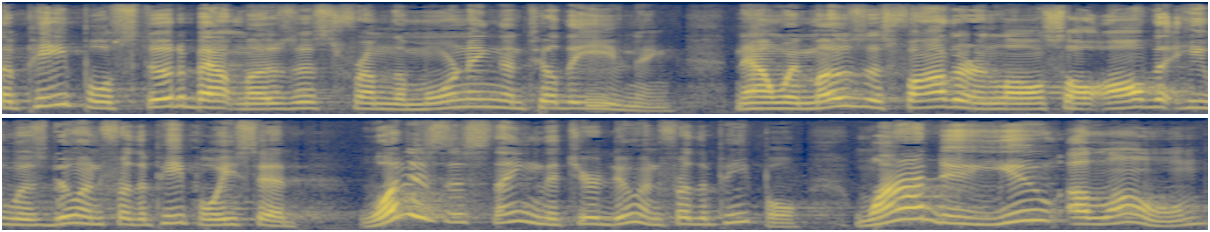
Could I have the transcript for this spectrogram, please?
the people stood about Moses from the morning until the evening. Now, when Moses' father in law saw all that he was doing for the people, he said, What is this thing that you're doing for the people? Why do you alone,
